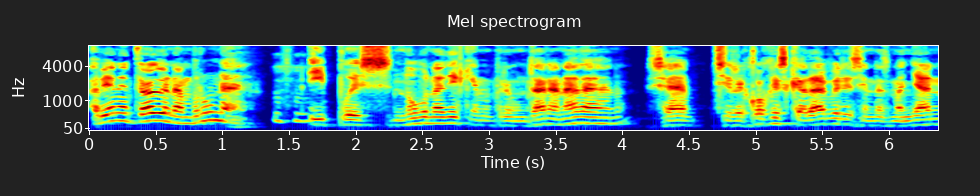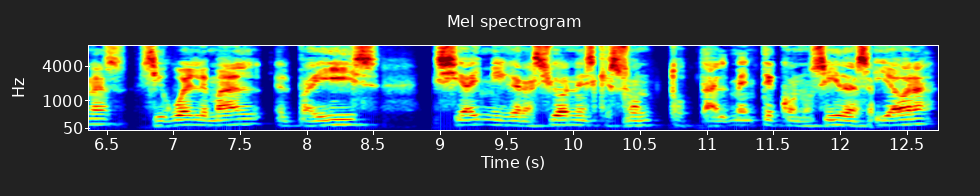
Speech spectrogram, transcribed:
habían entrado en hambruna y pues no hubo nadie que me preguntara nada, ¿no? O sea, si recoges cadáveres en las mañanas, si huele mal el país, si hay migraciones que son totalmente conocidas y ahora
